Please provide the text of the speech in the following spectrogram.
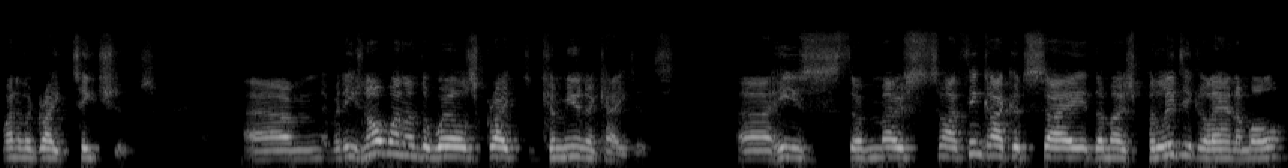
one of the great teachers. Um, but he's not one of the world's great communicators. Uh, he's the most, I think I could say, the most political animal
